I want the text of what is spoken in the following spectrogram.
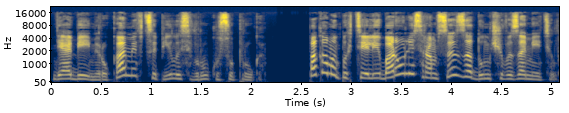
Я обеими руками вцепилась в руку супруга. Пока мы пыхтели и боролись, Рамсес задумчиво заметил.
